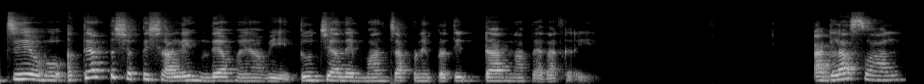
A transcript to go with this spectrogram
ਜੇ ਉਹ ਅਤਿਅੰਤ ਸ਼ਕਤੀਸ਼ਾਲੀ ਹੁੰਦਿਆਂ ਹੋਇਆਂ ਵੀ ਦੂਜਿਆਂ ਦੇ ਮਨ 'ਚ ਆਪਣੇ ਪ੍ਰਤੀ ਡਰ ਨਾ ਪੈਦਾ ਕਰੇ ਅਗਲਾ ਸਵਾਲ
